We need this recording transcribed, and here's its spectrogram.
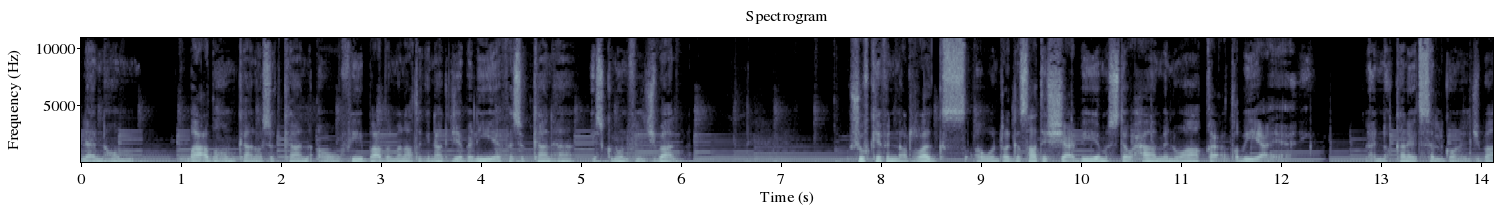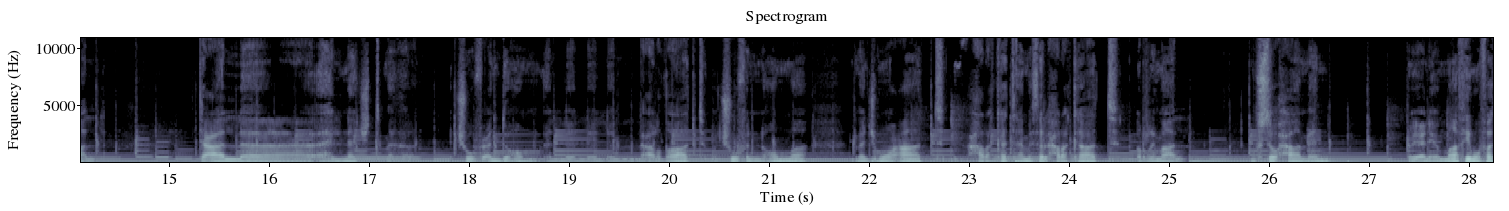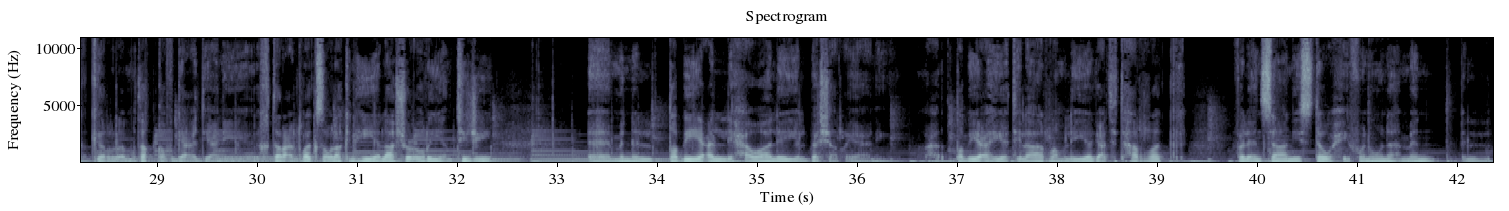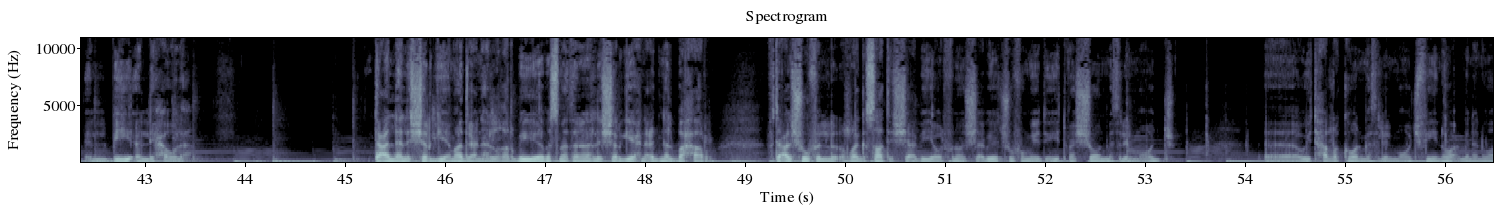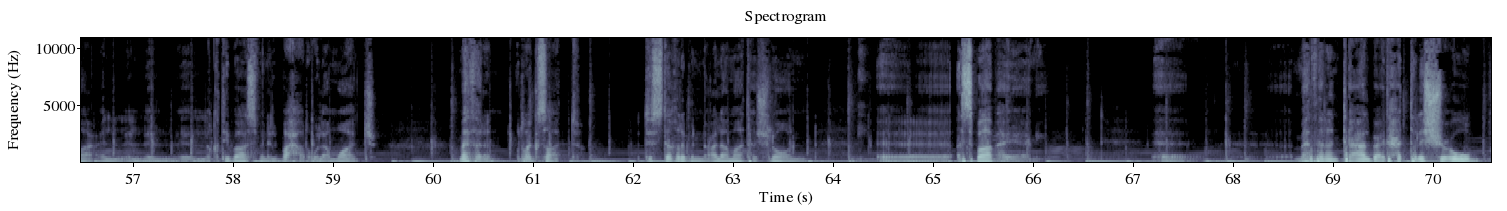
لأنهم بعضهم كانوا سكان أو في بعض المناطق هناك جبلية فسكانها يسكنون في الجبال. وشوف كيف أن الرقص أو الرقصات الشعبية مستوحاة من واقع طبيعة يعني لأنه كانوا يتسلقون الجبال. تعال أهل نجد مثلا تشوف عندهم العرضات وتشوف أن هم مجموعات حركتها مثل حركات الرمال مستوحاة من يعني ما في مفكر مثقف قاعد يعني اخترع الرقصة ولكن هي لا شعوريا تجي من الطبيعة اللي حوالي البشر يعني. الطبيعة هي تلال رملية قاعد تتحرك فالإنسان يستوحي فنونه من البيئة اللي حوله. تعال أهل الشرقية ما أدري عن أهل الغربية بس مثلا أهل الشرقية إحنا عندنا البحر. فتعال شوف الرقصات الشعبية والفنون الشعبية تشوفهم يتمشون مثل الموج آه، ويتحركون مثل الموج. في نوع من أنواع ال ال ال الاقتباس من البحر والأمواج. مثلا الرقصات تستغرب انه علاماتها شلون آه، أسبابها يعني. مثلا تعال بعد حتى للشعوب.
